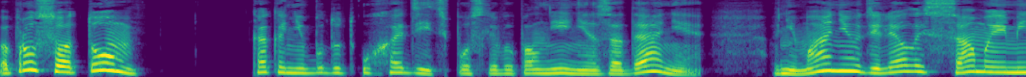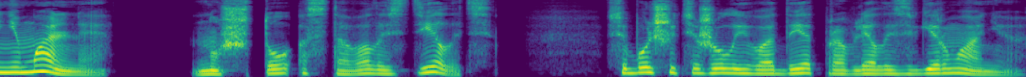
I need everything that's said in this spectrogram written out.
вопросу о том, как они будут уходить после выполнения задания, внимание уделялось самое минимальное. Но что оставалось делать? Все больше тяжелой воды отправлялось в Германию.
